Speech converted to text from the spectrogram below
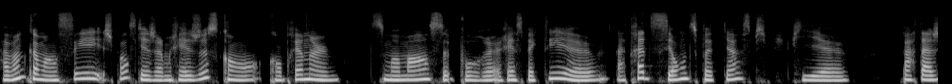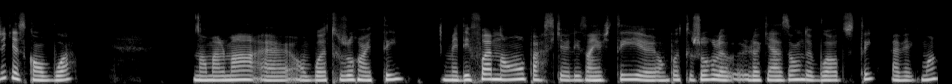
avant de commencer, je pense que j'aimerais juste qu'on prenne un petit moment pour euh, respecter la tradition du podcast, puis, puis partager qu'est-ce qu'on boit. Normalement, on boit toujours un thé, mais des fois non, parce que les invités n'ont pas toujours l'occasion de boire du thé avec moi,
